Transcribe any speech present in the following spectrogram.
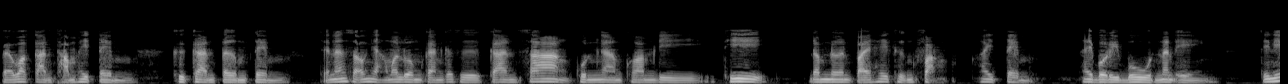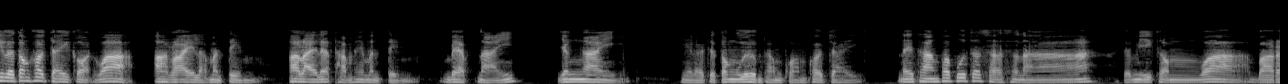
แปลว่าการทำให้เต็ม คือการเติมเต็มฉะนั้นสองอย่างมารวมกันก็คือการสร้างคุณงามความดีที่ดำเนินไปให้ถึงฝั่ง ให้เต็ม ให้บริบูรณ์นั่นเอง ทีนี้เราต้องเข้าใจก่อนว่า อะไรล่ะมันเต็ม อะไรแล้วทำให้มันเต็ม แบบไหน ยังไง นี่ยเราจะต้องเริ่มทำความเข้าใจ ในทางพระพุทธศาสนา จะมีคำว่าบาร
